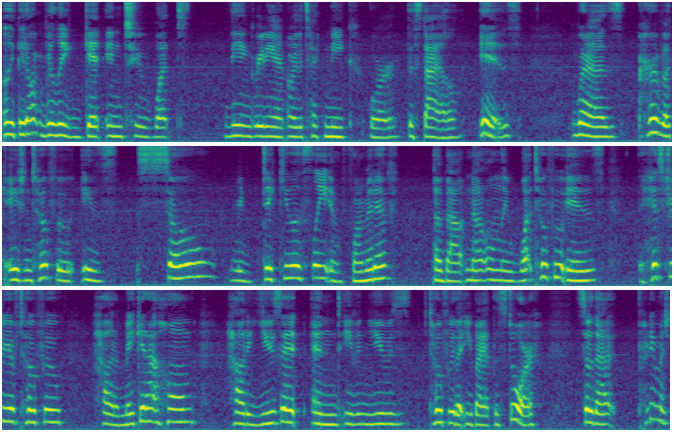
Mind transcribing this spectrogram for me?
Like they don't really get into what the ingredient or the technique or the style is. Whereas her book Asian Tofu is so ridiculously informative about not only what tofu is, the history of tofu, how to make it at home, how to use it, and even use tofu that you buy at the store so that pretty much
